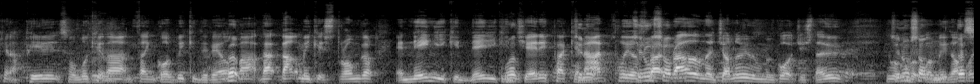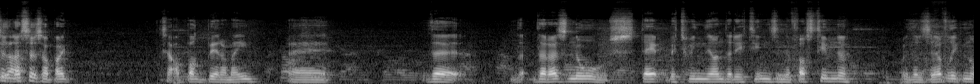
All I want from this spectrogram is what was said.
kind of parents will look at that and think, God, we can develop But- that. That that'll make it stronger, and then you can then you can Well, cherry pick and know- add players you know ra- rather than the journeyman we've got just now. do you know something? This like is that. this is a big sort of bugbear of mine. Uh, the, the there is no step between the under 18s and the first team now. with the reserve league, no,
